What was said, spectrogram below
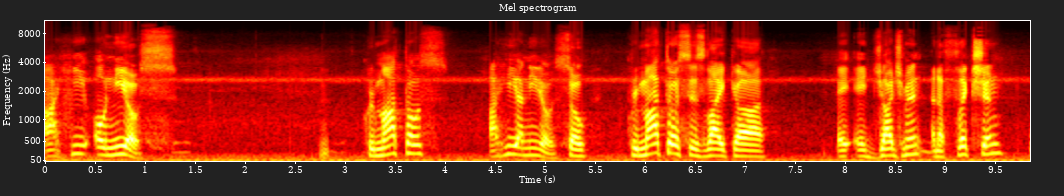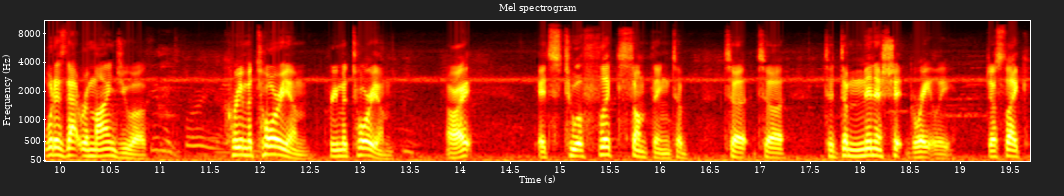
ahionios. Krimatos ahionios. So, krimatos is like uh, a, a, judgment, an affliction. What does that remind you of? Crematorium. Crematorium. Crematorium. All right? It's to afflict something, to, to, to, to diminish it greatly. Just like,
